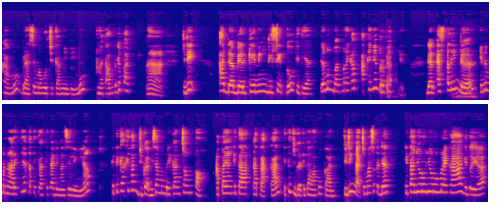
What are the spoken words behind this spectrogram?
kamu berhasil mewujudkan mimpimu dua tahun ke depan? Nah, jadi ada bargaining di situ gitu ya, dan membuat mereka akhirnya berpikir. Dan as a leader, ini menariknya ketika kita dengan silenial, ketika kita juga bisa memberikan contoh. Apa yang kita katakan, itu juga kita lakukan. Jadi nggak cuma sekedar kita nyuruh-nyuruh mereka gitu ya,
